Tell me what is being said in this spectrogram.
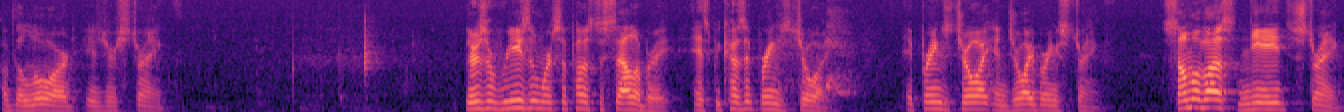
of the Lord is your strength. There's a reason we're supposed to celebrate. It's because it brings joy. It brings joy, and joy brings strength. Some of us need strength.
